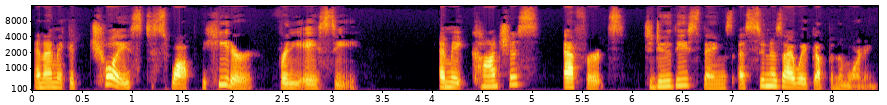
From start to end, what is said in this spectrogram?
and I make a choice to swap the heater for the AC. I make conscious efforts to do these things as soon as I wake up in the morning.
